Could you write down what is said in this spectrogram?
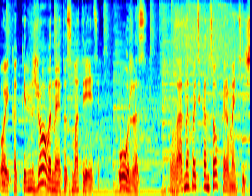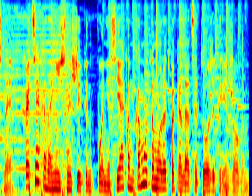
Ой, как кринжово на это смотреть. Ужас. Ладно, хоть концовка романтичная. Хотя каноничный шиппинг пони с Яком кому-то может показаться тоже кринжовым.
